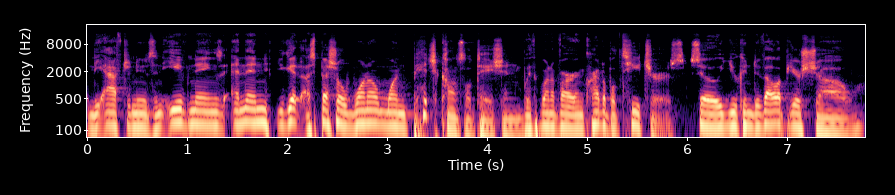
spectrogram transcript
in the afternoons and evenings. And then you get a special one on one pitch consultation with one of our incredible teachers. So you can develop your show,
